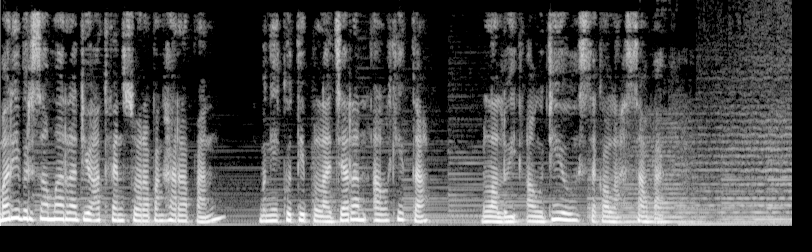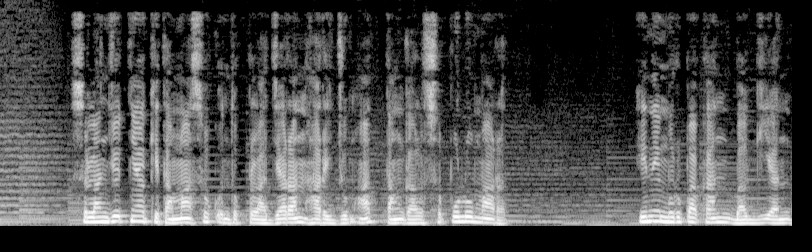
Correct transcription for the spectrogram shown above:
Mari bersama Radio Advent Suara Pengharapan mengikuti pelajaran Alkitab melalui audio Sekolah Sabat. Selanjutnya kita masuk untuk pelajaran hari Jumat tanggal 10 Maret. Ini merupakan bagian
